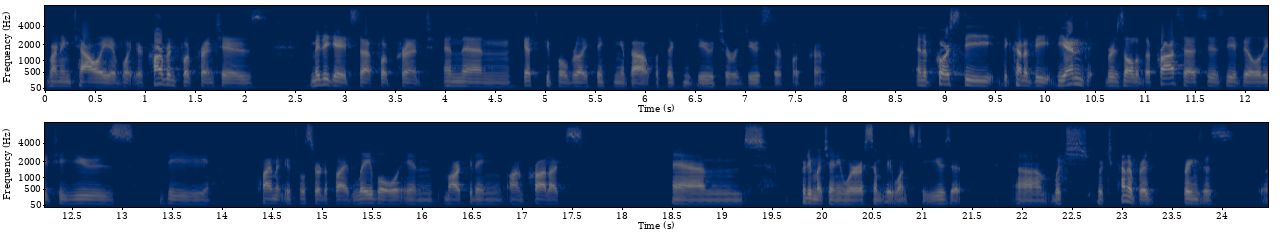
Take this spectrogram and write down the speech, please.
running tally of what your carbon footprint is, mitigates that footprint, and then gets people really thinking about what they can do to reduce their footprint. And of course, the the kind of the the end result of the process is the ability to use the climate neutral certified label in marketing on products and pretty much anywhere somebody wants to use it, um, which which kind of brings us uh,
